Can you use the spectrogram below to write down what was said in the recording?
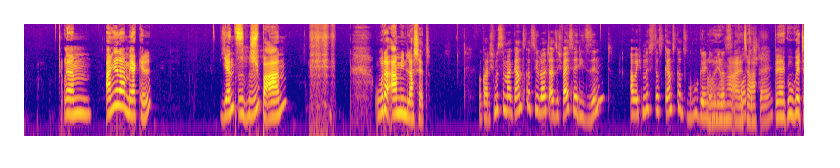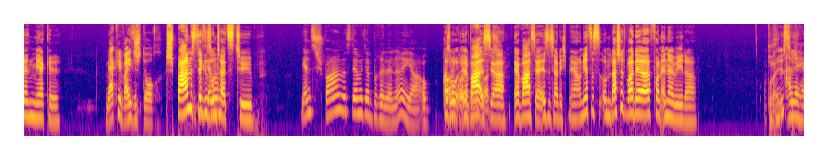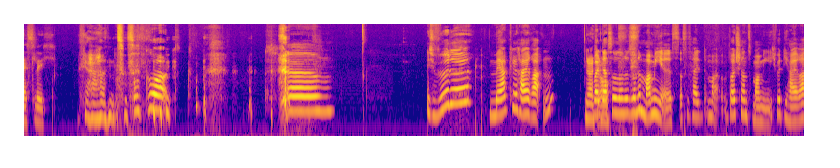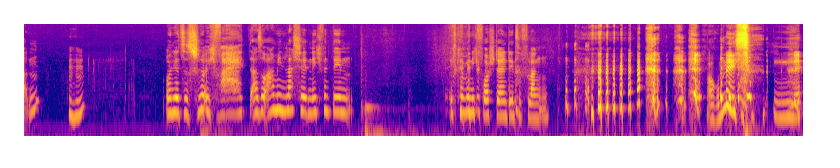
Ähm, Angela Merkel, Jens Mhm. Spahn oder Armin Laschet. Oh Gott, ich müsste mal ganz kurz die Leute, also ich weiß, wer die sind, aber ich müsste das ganz kurz googeln, um Oh, mir das Junge, Alter. vorzustellen. Wer googelt denn Merkel? Merkel weiß ich doch. Spahn ist Ich der Gesundheitstyp. Jens Spahn ist der mit der Brille, ne? Ja. Oh Gott, Also oh Gott, oh er Gott, war oh es ja. Er war es ja, er ist es ja nicht mehr. Und jetzt ist und Laschet war der von NRW da. Die Oder sind ist alle hässlich. Ja. und- Oh Gott. ähm, ich würde Merkel heiraten, ja weil auch. das so eine, so eine Mami ist. Das ist halt Deutschlands Mami. Ich würde die heiraten. Mhm. Und jetzt ist schlimm. Ich weiß, also Armin Laschet, ich finde den. Ich kann mir nicht vorstellen, den zu flanken. Warum nicht? Nee.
